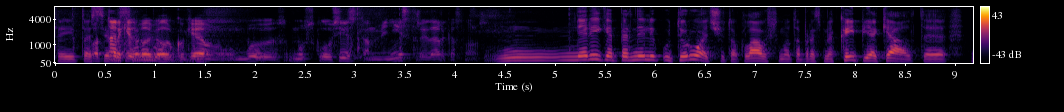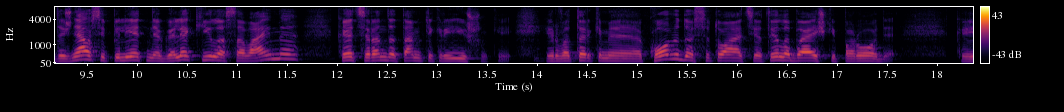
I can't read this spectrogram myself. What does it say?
tai tas yra Patarkit, gal, kokie mūsų klausys, ten ministrai, dar kas nors. Nereikia pernelik utiruoti šito klausimo, ta prasme, kaip ją kelt. Dažniausiai pilietinė gale kyla savaime, kai atsiranda tam tikrai iššūkiai. Ir va tarkime, COVID situacija tai labai aiškiai parodė, kai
